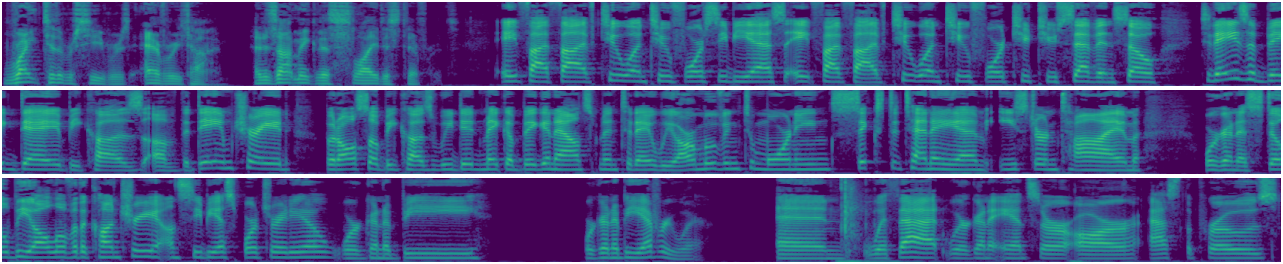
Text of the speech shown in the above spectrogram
right to the receivers every time, and it's not making the slightest difference. 855 212 4CBS, 855 212 4227. So today's a big day because of the Dame trade, but also because we did make a big announcement today. We are moving to morning, 6 to 10 a.m. Eastern Time. We're going to still be all over the country on CBS Sports Radio. We're going to be we're going to be everywhere. And with that, we're going to answer our Ask the Pros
